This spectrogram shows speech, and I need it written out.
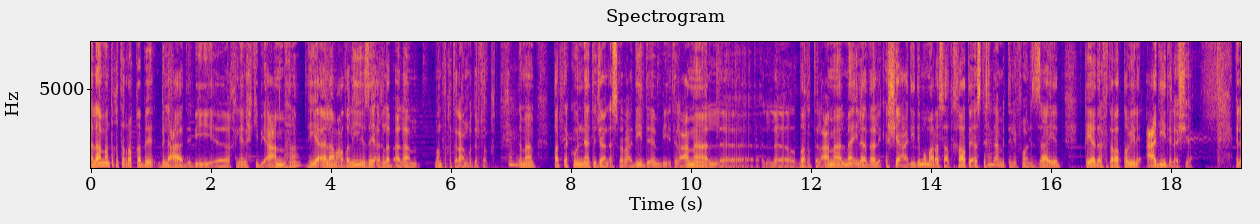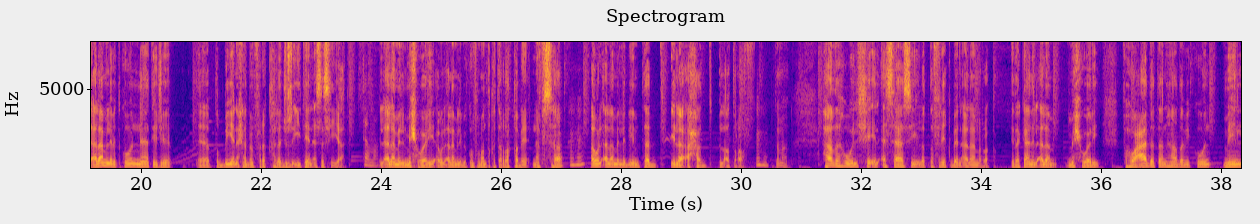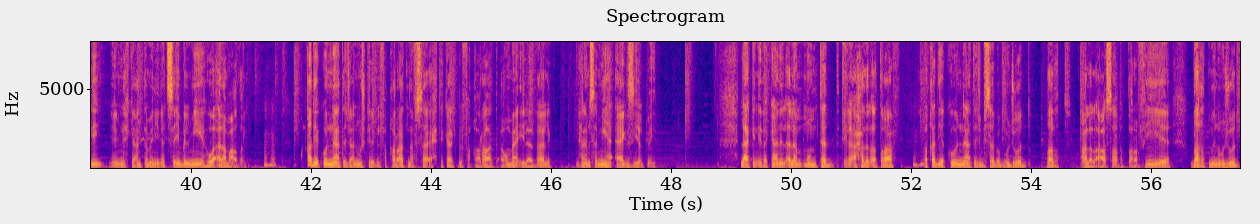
آلام منطقة الرقبة بالعادة خلينا نحكي بأعمها هي آلام عضلية زي أغلب آلام منطقة العمود الفقري. تمام؟ قد تكون ناتجة عن أسباب عديدة بيئة العمل ضغط العمل ما إلى ذلك. أشياء عديدة ممارسات خاطئة استخدام التليفون الزايد قيادة لفترات طويلة عديد الأشياء. الآلام اللي بتكون ناتجة آه، طبيا إحنا بنفرقها لجزئيتين أساسيات. تمام. الالم المحوري أو الالم اللي بيكون في منطقة الرقبة نفسها أو الالم اللي بيمتد إلى أحد الأطراف. تمام؟ هذا هو الشيء الأساسي للتفريق بين آلام الرقبة. إذا كان الألم محوري فهو عادة هذا بيكون مينلي يعني بنحكي عن 80 ل 90% هو ألم عضلي. قد يكون ناتج عن مشكلة بالفقرات نفسها احتكاك بالفقرات أو ما إلى ذلك. نحن بنسميها اكزيال بين لكن إذا كان الألم ممتد إلى أحد الأطراف فقد يكون ناتج بسبب وجود ضغط على الأعصاب الطرفية ضغط من وجود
